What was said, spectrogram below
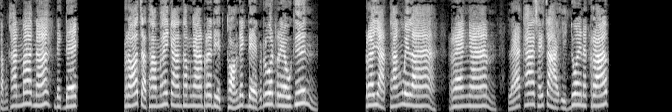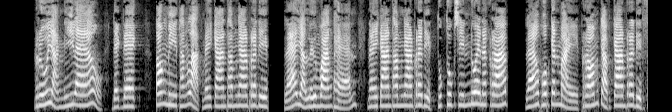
สำคัญมากนะ เด็กๆ เพราะจะทำให้การทำงานประดิษฐ์ของเด็กๆรวดเร็วขึ้น ประหยัดทั้งเวลา แรงงาน และค่าใช้จ่ายอีกด้วยนะครับ รู้อย่างนี้แล้ว เด็กๆต้องมีทั้งหลักในการทำงานประดิษฐ์ และอย่าลืมวางแผนในการทำงานประดิษฐ์ทุกๆ ชิ้นด้วยนะครับ แล้วพบกันใหม่พร้อมกับการประดิษฐ์ส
